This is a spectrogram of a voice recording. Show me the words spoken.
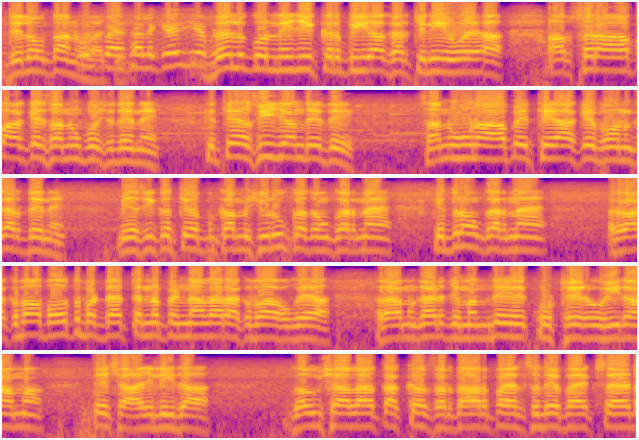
ਦਿਲੋਂ ਧੰਨਵਾਦ ਪੈਸਾ। ਲੱਗਿਆ ਜੀ? ਬਿਲਕੁਲ ਨਹੀਂ ਜੀ 1 ਰੁਪਿਆ ਖਰਚ ਨਹੀਂ ਹੋਇਆ। ਅਫਸਰ ਆਪ ਆ ਕੇ ਸਾਨੂੰ ਪੁੱਛਦੇ ਨੇ ਕਿੱਥੇ ਅਸੀਂ ਜਾਂਦੇ ਤੇ? ਸਾਨੂੰ ਹੁਣ ਆਪ ਇੱਥੇ ਆ ਕੇ ਫੋਨ ਕਰਦੇ ਨੇ ਵੀ ਅਸੀਂ ਕਿੱਥੇ ਕੰਮ ਸ਼ੁਰੂ ਕਦੋਂ ਕਰਨਾ ਹੈ ਕਿੱਧਰੋਂ ਕਰਨਾ ਹੈ? ਰਕਬਾ ਬਹੁਤ ਵੱਡਾ ਤਿੰਨ ਪਿੰਡਾਂ ਦਾ ਰਕਬਾ ਹੋ ਗਿਆ। ਰਾਮਗੜ੍ਹ ਜਮੰਦੇ ਕੋਠੇ ਰੋਹੀ ਰਾਮ ਤੇ ਛਾਜਲੀ ਦਾ। ਗਊਸ਼ਾਲਾ ਤੱਕ ਸਰਦਾਰ ਪੈਲਸ ਦੇ ਬੈਕ ਸਾਈਡ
